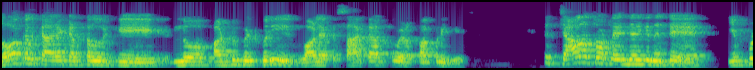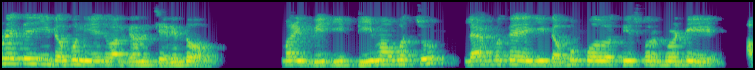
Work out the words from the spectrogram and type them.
లోకల్ కార్యకర్తలకి లో అడ్డు పెట్టుకుని వాళ్ళ యొక్క సహకారంతో వీళ్ళ పంపిణీ చేశారు. చాలా చోట్ల ఏం జరిగిందంటే ఎప్పుడైతే ఈ డబ్బు నియోజకవర్గానికి చేరిందో మరి ఈ టీం అవ్వచ్చు లేకపోతే ఈ డబ్బు తీసుకున్నటువంటి ఆ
